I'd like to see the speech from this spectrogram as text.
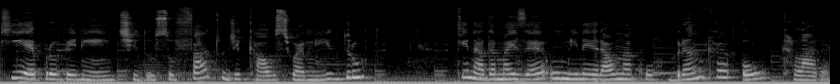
que é proveniente do sulfato de cálcio anidro, que nada mais é um mineral na cor branca ou clara,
